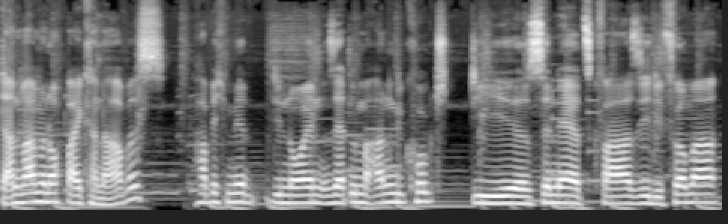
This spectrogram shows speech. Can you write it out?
dann waren wir noch bei Cannabis. Habe ich mir die neuen Sättel mal angeguckt. Die sind ja jetzt quasi, die Firma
